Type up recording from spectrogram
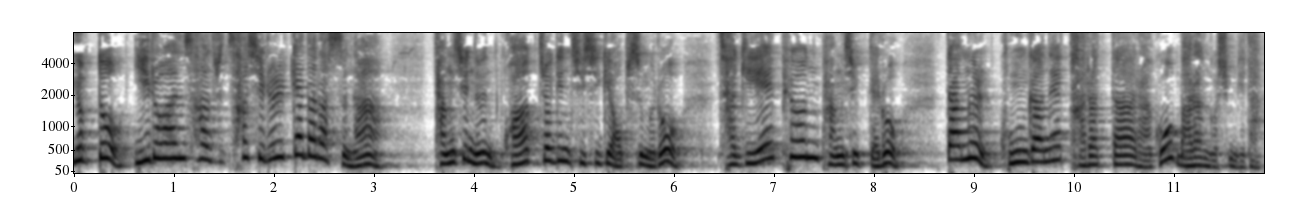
욥도 이러한 사, 사실을 깨달았으나 당신은 과학적인 지식이 없으므로 자기의 표현 방식대로 땅을 공간에 달았다라고 말한 것입니다.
